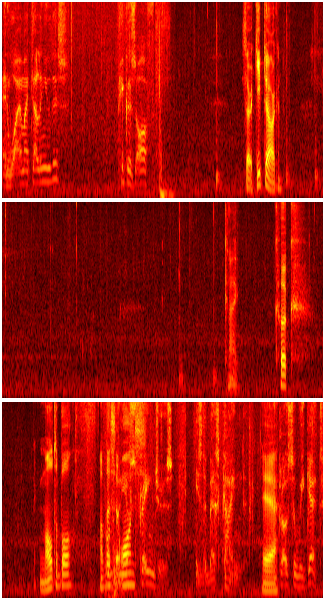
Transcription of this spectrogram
And why am I telling you this? Because off Sir, keep talking. Can I cook like multiple of this at company of once? strangers is the best kind. Yeah. The closer we get,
